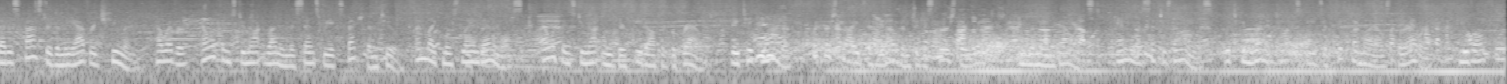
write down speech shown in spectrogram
That is faster than the average human. However, elephants do not run in the sense we expect them to. Unlike most land animals, elephants do not move their feet off of the ground. They take longer, quicker strides that allow them to disperse their weight and remain balanced. Animals such as lions, which can run at top speeds of 50 miles per hour, move all four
